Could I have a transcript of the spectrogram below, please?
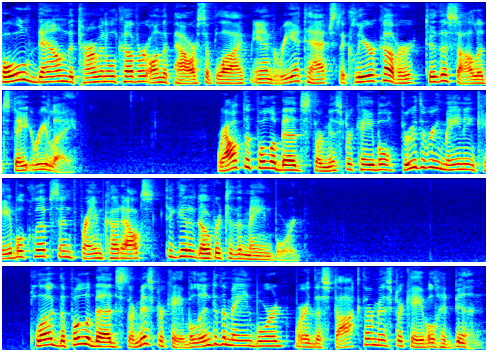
Fold down the terminal cover on the power supply and reattach the clear cover to the solid-state relay. Route the full Fula-Bed's thermistor cable through the remaining cable clips and frame cutouts to get it over to the main board. Plug the full Fula-Bed's thermistor cable into the main board where the stock thermistor cable had been.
